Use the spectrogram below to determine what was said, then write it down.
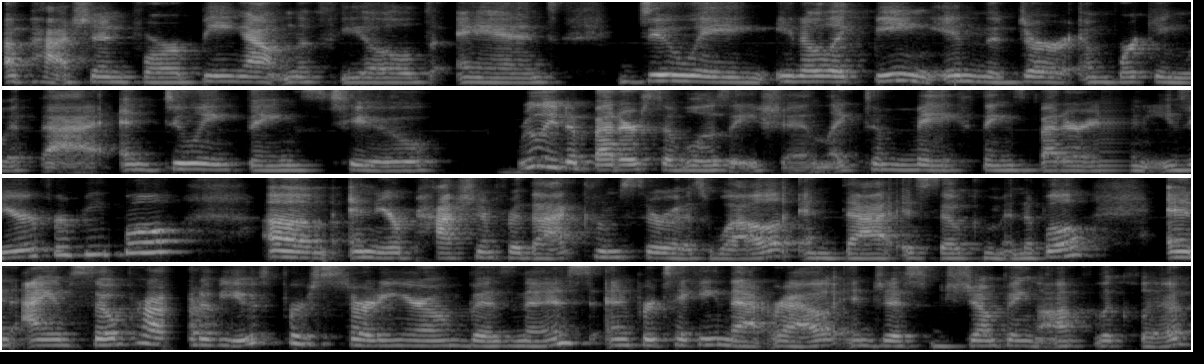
a passion for being out in the field and doing, you know, like being in the dirt and working with that and doing things to really to better civilization, like to make things better and easier for people. Um, and your passion for that comes through as well. And that is so commendable. And I am so proud of you for starting your own business and for taking that route and just jumping off the cliff.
